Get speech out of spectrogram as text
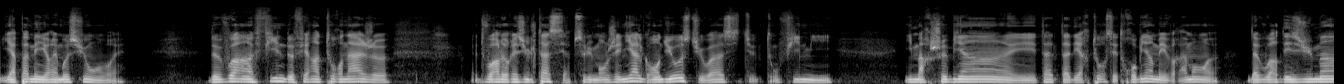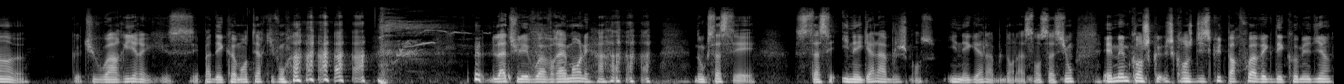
il a pas meilleure émotion, en vrai. De voir un film, de faire un tournage, euh, de voir le résultat, c'est absolument génial, grandiose, tu vois. Si ton film, il, il marche bien et t'as as des retours, c'est trop bien, mais vraiment, euh, d'avoir des humains euh, que tu vois rire et c'est pas des commentaires qui font là tu les vois vraiment les donc ça c'est ça c'est inégalable je pense. Inégalable dans la sensation. Et même quand je quand je discute parfois avec des comédiens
